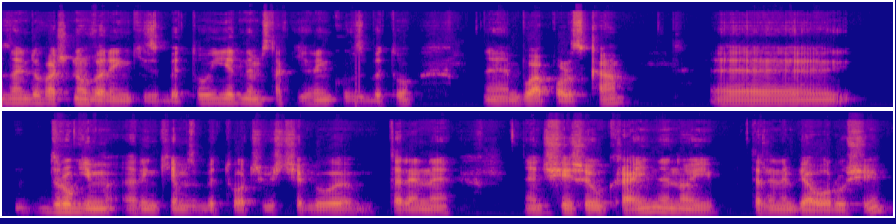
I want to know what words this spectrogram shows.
znajdować nowe rynki zbytu. Jednym z takich rynków zbytu e, była Polska. E, Drugim rynkiem zbytu oczywiście były tereny dzisiejszej Ukrainy, no i tereny Białorusi.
